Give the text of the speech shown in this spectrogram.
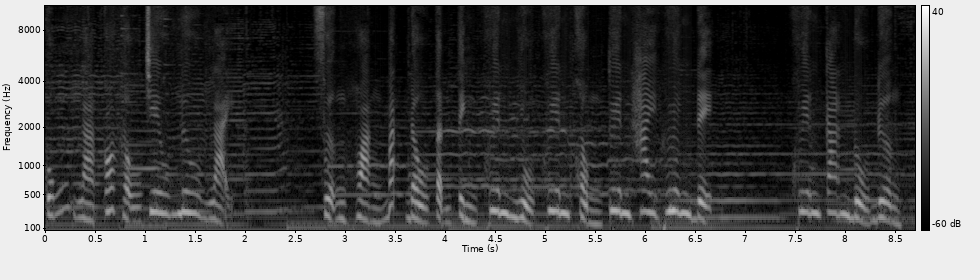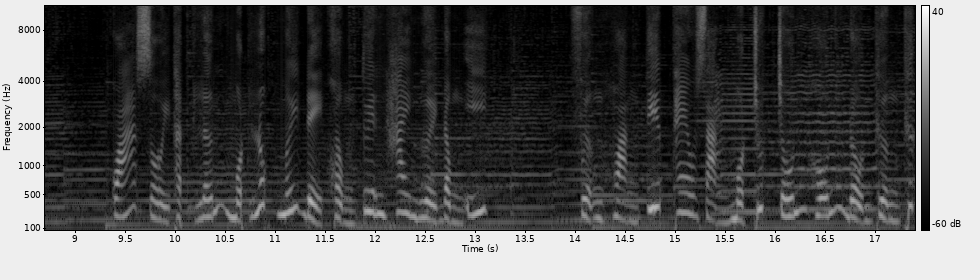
Cũng là có hậu chiêu lưu lại. Phượng Hoàng bắt đầu tận tình khuyên nhủ khuyên khổng tuyên hai huyên đệ. Khuyên can đủ đường. Quá rồi thật lớn một lúc mới để khổng tuyên hai người đồng ý. Phượng Hoàng tiếp theo giảng một chút trốn hốn đồn thường thức.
